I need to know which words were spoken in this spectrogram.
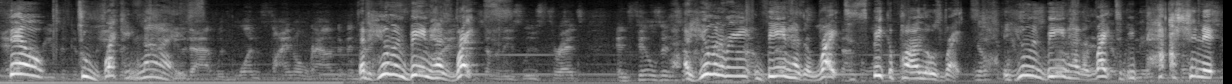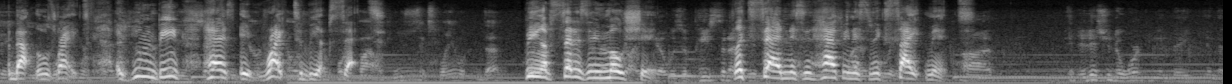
fail to recognize that a human being has rights a human being has a right to speak upon those rights. A human being has a right to be passionate about those rights. A human being has a right to be upset. Being upset is an emotion, like sadness and happiness and excitement. In addition to working in the, in the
